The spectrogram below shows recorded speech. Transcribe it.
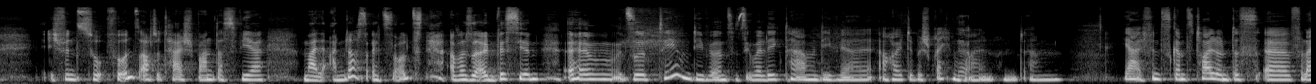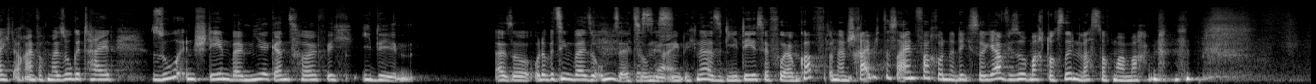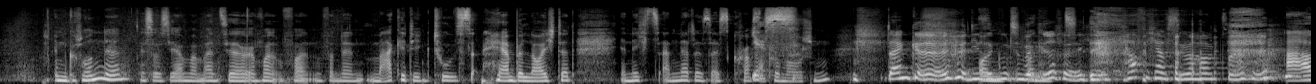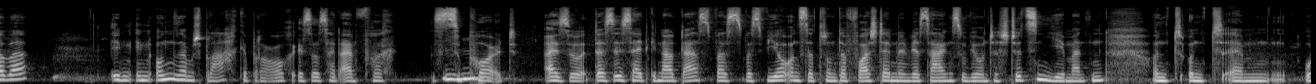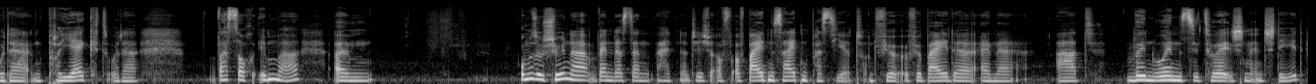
ich finde es für uns auch total spannend, dass wir mal anders als sonst, aber so ein bisschen ähm, so Themen, die wir uns jetzt überlegt haben, die wir heute besprechen ja. wollen. Und ähm, ja, ich finde es ganz toll und das äh, vielleicht auch einfach mal so geteilt. So entstehen bei mir ganz häufig Ideen. Also, oder beziehungsweise Umsetzungen ja eigentlich. Ne? Also die Idee ist ja vorher im Kopf und dann schreibe ich das einfach und dann denke ich so, ja, wieso macht doch Sinn, lass doch mal machen. Im Grunde ist es ja, wenn man es ja von, von, von den Marketing-Tools her beleuchtet, ja nichts anderes als Cross-Promotion. Yes. Danke für diese und, guten Begriffe. Ich hoffe, ich habe es überhaupt so. Aber in, in unserem Sprachgebrauch ist es halt einfach Support. Mhm. Also das ist halt genau das, was, was wir uns darunter vorstellen, wenn wir sagen, so wir unterstützen jemanden und, und ähm, oder ein Projekt oder was auch immer. Ähm, umso schöner, wenn das dann halt natürlich auf, auf beiden Seiten passiert und für, für beide eine Art Win-Win-Situation entsteht.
